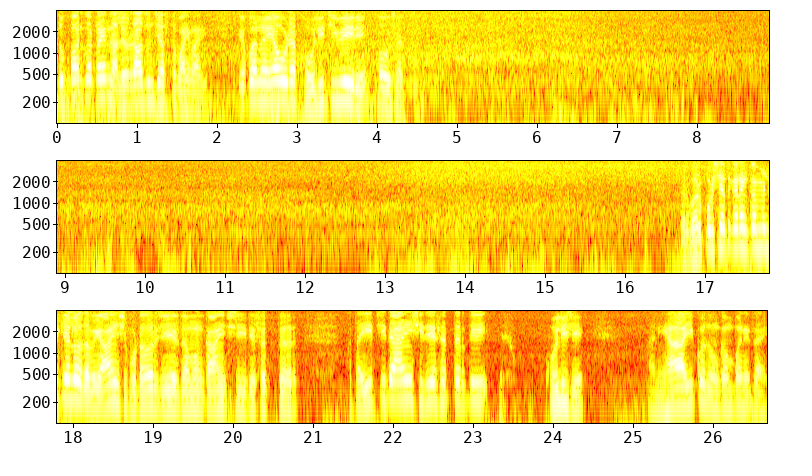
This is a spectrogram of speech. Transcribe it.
दुपारचा टाईम झाल्यावर अजून जास्त पाणी मारी ते पण एवढ्या खोलीची विहीर आहे पाहू शकता. तर भरपूर शेतकऱ्यांनी कमेंट केलं होतं की ऐंशी फुटावरची विहीर जमंग ऐंशी ते सत्तर. आता हीची ते ऐंशी ते सत्तर ती खोलीची आहे. आणि हा इकोझोन कंपनीचा आहे.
